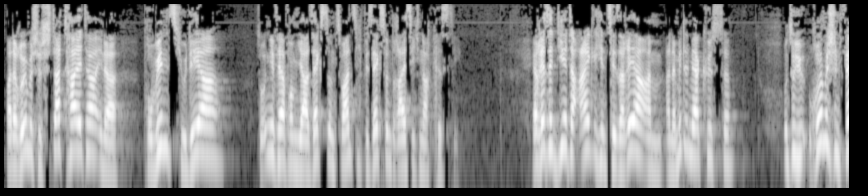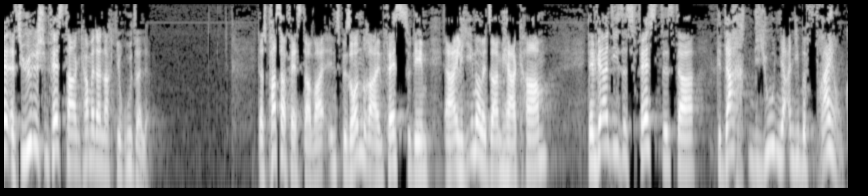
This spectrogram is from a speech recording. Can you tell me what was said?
war der römische Statthalter in der Provinz Judäa, so ungefähr vom Jahr 26 bis 36 nach Christi. Er residierte eigentlich in Caesarea an der Mittelmeerküste und zu, römischen, äh, zu jüdischen Festtagen kam er dann nach Jerusalem. Das Passafest da war insbesondere ein Fest, zu dem er eigentlich immer mit seinem Herr kam. Denn während dieses Festes, da gedachten die Juden ja an die Befreiung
